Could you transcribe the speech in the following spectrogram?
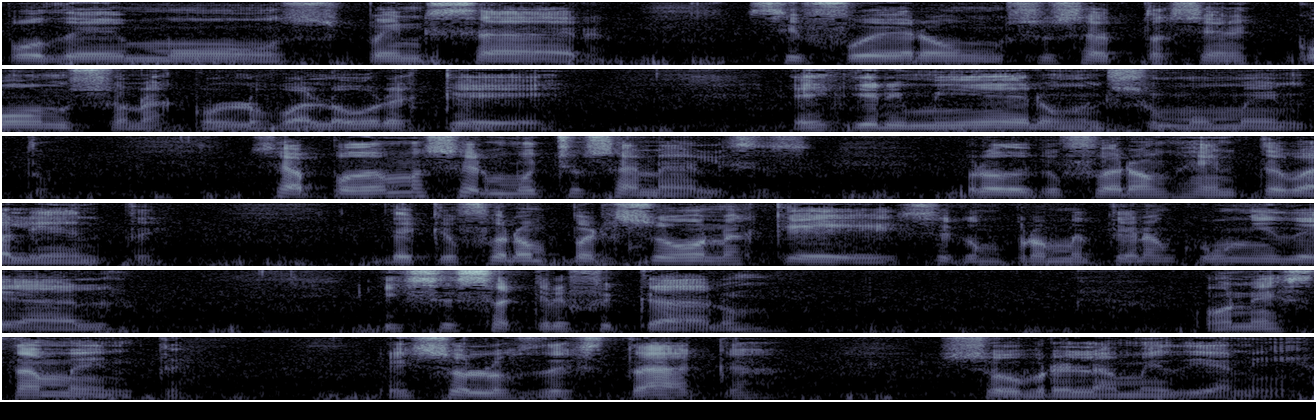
Podemos pensar si fueron sus actuaciones consonas con los valores que esgrimieron en su momento. O sea, podemos hacer muchos análisis, pero de que fueron gente valiente, de que fueron personas que se comprometieron con un ideal y se sacrificaron. Honestamente, eso los destaca sobre la medianía.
